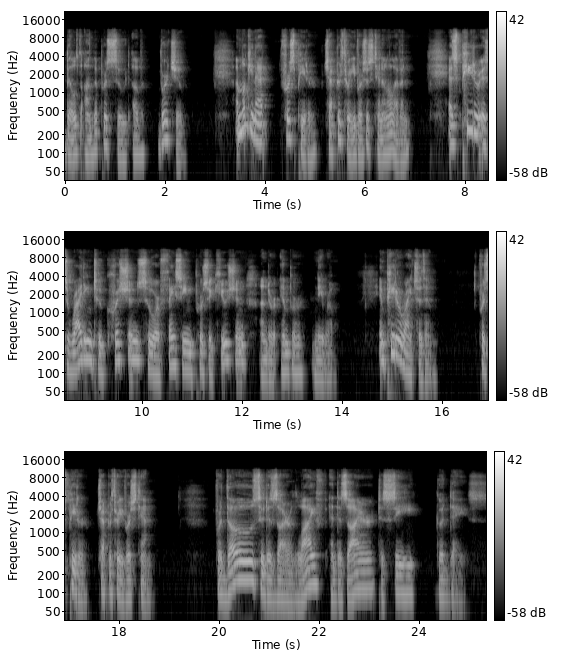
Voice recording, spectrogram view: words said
built on the pursuit of virtue. I'm looking at 1 Peter chapter 3 verses 10 and 11 as Peter is writing to Christians who are facing persecution under Emperor Nero. And Peter writes to them, 1 Peter chapter 3 verse 10. For those who desire life and desire to see good days.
